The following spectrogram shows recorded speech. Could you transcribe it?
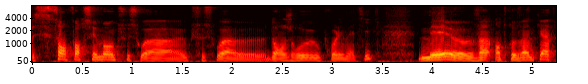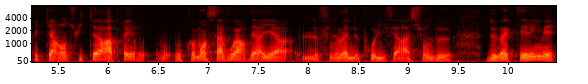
Sans forcément que ce soit que ce soit euh, dangereux ou problématique, mais euh, entre 24 et 48 heures après, on, commence à voir derrière le phénomène de prolifération de, de bactéries, mais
